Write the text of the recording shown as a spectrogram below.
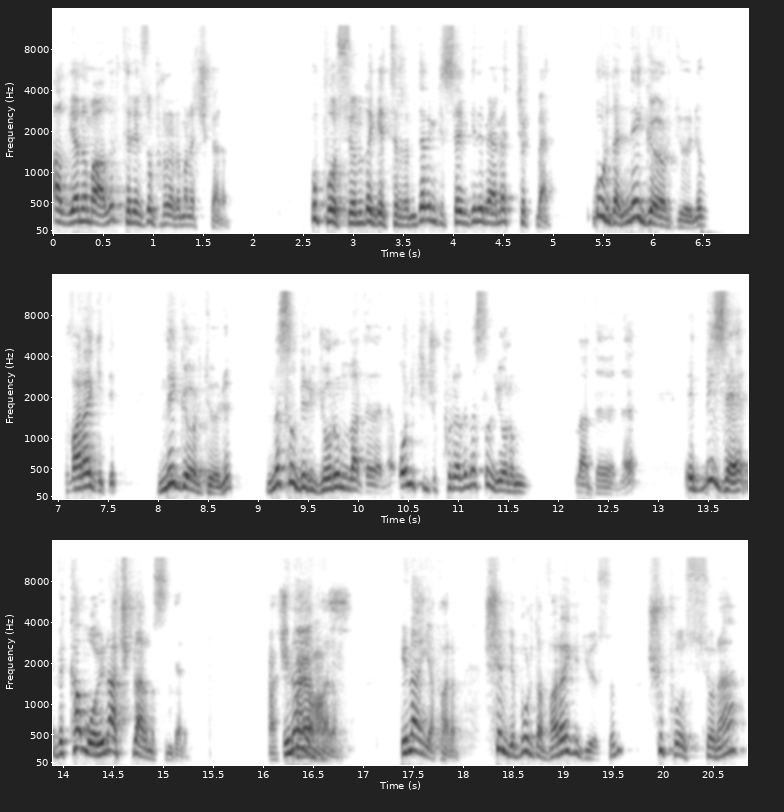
al yanıma alır televizyon programına çıkarım. Bu pozisyonu da getiririm. Derim ki sevgili Mehmet Türkmen burada ne gördüğünü VAR'a gidip ne gördüğünü nasıl bir yorumladığını 12. kuralı nasıl yorumladığını e, bize ve kamuoyuna açıklar mısın derim. Açıklayamaz. yaparım. İnan yaparım. Şimdi burada VAR'a gidiyorsun. Şu pozisyona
